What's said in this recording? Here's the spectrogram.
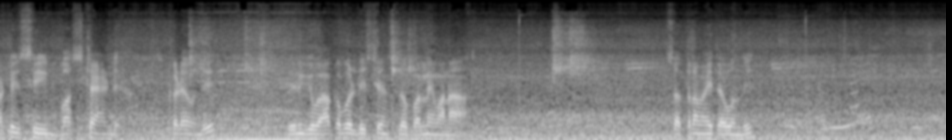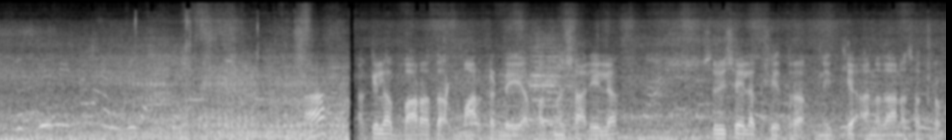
ఆర్టీసీ బస్ స్టాండ్ ఇక్కడే ఉంది. దీనికి వాకబుల్ డిస్టెన్స్ లోపలనే మన సత్రం అయితే ఉంది. అఖిల భారత మార్కండేయ పద్మశాలీల శ్రీశైల క్షేత్ర నిత్య అన్నదాన సత్రం.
